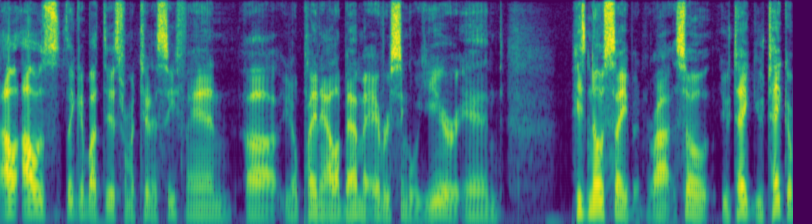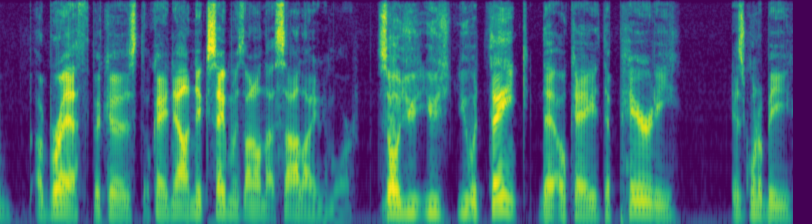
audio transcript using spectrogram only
I, I was thinking about this from a Tennessee fan, uh, you know, playing Alabama every single year, and he's no Saban, right? So you take you take a, a breath because okay, now Nick Saban's not on that sideline anymore. So you you you would think that okay, the parity is going to be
